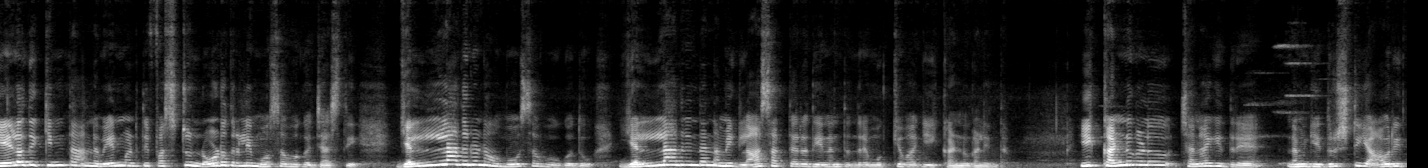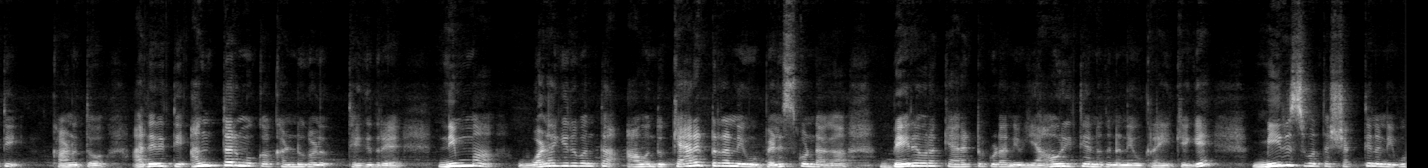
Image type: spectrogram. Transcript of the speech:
ಕೇಳೋದಕ್ಕಿಂತ ನಾವೇನು ಮಾಡ್ತೀವಿ? ಫಸ್ಟು ನೋಡೋದ್ರಲ್ಲಿ ಮೋಸ ಹೋಗೋದು ಜಾಸ್ತಿ. ಎಲ್ಲದನ್ನು ನಾವು ಮೋಸ ಹೋಗೋದು, ಎಲ್ಲದರಿಂದ ನಮಗೆ ಲಾಸ್ ಆಗ್ತಾ ಇರೋದು ಏನಂತಂದರೆ ಮುಖ್ಯವಾಗಿ ಈ ಕಣ್ಣುಗಳಿಂದ. ಈ ಕಣ್ಣುಗಳು ಚೆನ್ನಾಗಿದ್ದರೆ ನಮಗೆ ದೃಷ್ಟಿ ಯಾವ ರೀತಿ ಕಾಣುತ್ತೋ? ಅದೇ ರೀತಿ ಅಂತರ್ಮುಖ ಕಣ್ಣುಗಳು ತೆಗೆದ್ರೆ ನಿಮ್ಮ ಒಳಗಿರುವಂಥ ಆ ಒಂದು ಕ್ಯಾರೆಕ್ಟರನ್ನು ನೀವು ಬೆಳೆಸ್ಕೊಂಡಾಗ ಬೇರೆಯವರ ಕ್ಯಾರೆಕ್ಟರ್ ಕೂಡ ನೀವು ಯಾವ ರೀತಿ ಅನ್ನೋದನ್ನು ನೀವು ಗ್ರಹಿಕೆಗೆ ಮೀರಿಸುವಂಥ ಶಕ್ತಿನ ನೀವು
